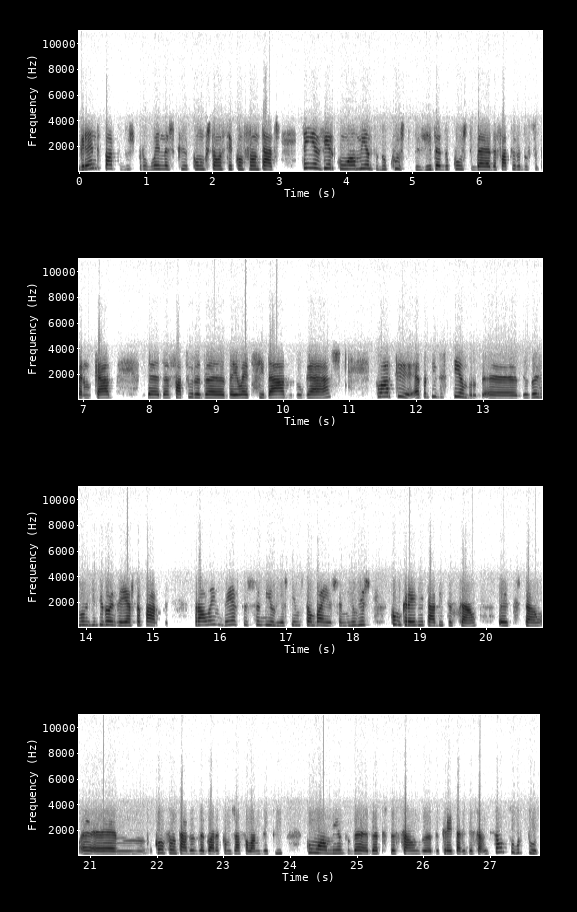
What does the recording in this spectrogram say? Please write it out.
grande parte dos problemas que, com que estão a ser confrontados tem a ver com o aumento do custo de vida, do custo da, da fatura do supermercado, da, da fatura da, da eletricidade, do gás. Claro que a partir de setembro de 2022, a esta parte, para além destas famílias, temos também as famílias com crédito à habitação, eh, que estão uh, confrontadas agora, como já falámos aqui, com o aumento da, da prestação de, de, crédito à habitação. E são, sobretudo,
